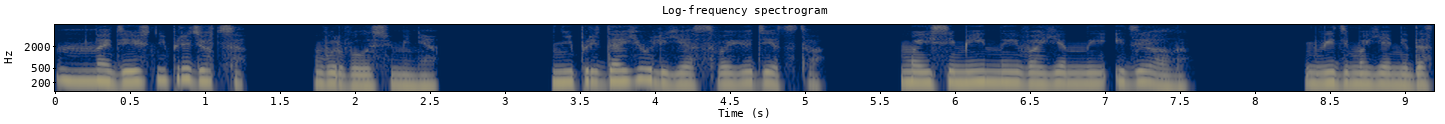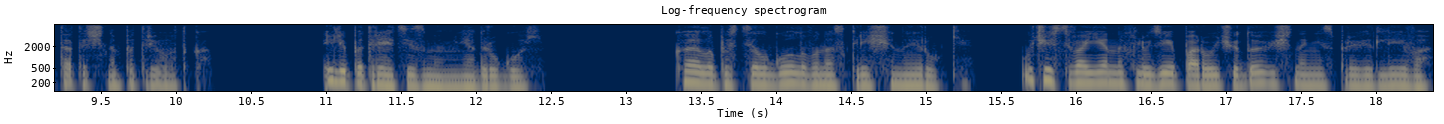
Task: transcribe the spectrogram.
Надеюсь, не придется, вырвалось у меня. Не предаю ли я свое детство, мои семейные военные идеалы? Видимо, я недостаточно патриотка. Или патриотизм у меня другой. Кайл опустил голову на скрещенные руки. Участь военных людей порой чудовищно несправедлива.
